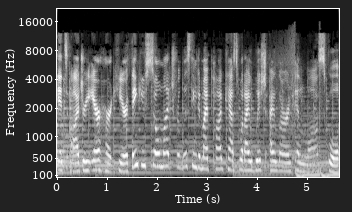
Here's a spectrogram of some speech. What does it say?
It's Audrey Ehrhardt here. Thank you so much for listening to my podcast, What I Wish I Learned in Law School.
